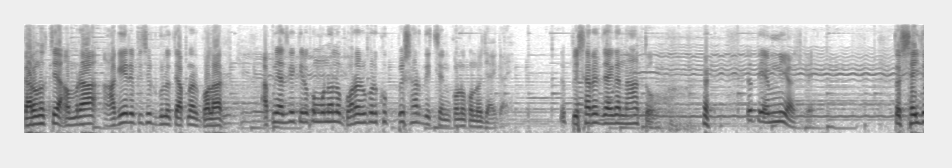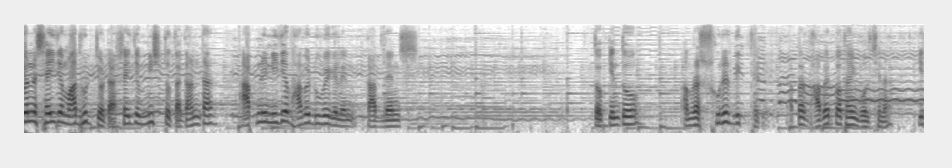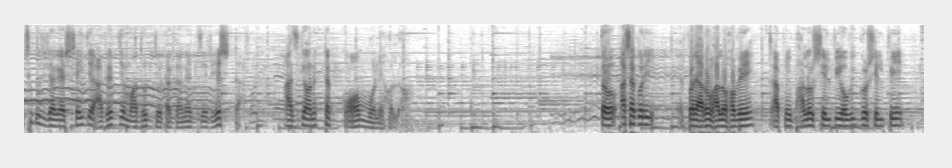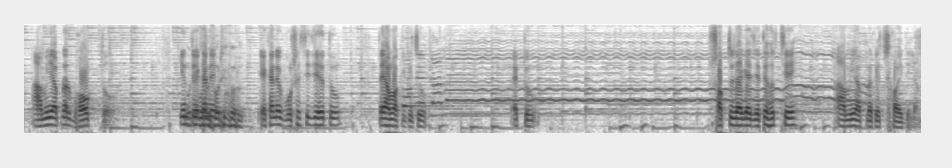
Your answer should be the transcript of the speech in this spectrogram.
কারণ হচ্ছে আমরা আগের এপিসোডগুলোতে আপনার গলার আপনি আজকে কীরকম মনে হলো গলার উপরে খুব প্রেশার দিচ্ছেন কোনো কোনো জায়গায়? প্রেশারের জায়গা না তো। তো এমনি আসবে। তো সেই জন্য সেই যে মাধুর্যটা সেই যে মিষ্টতা গানটার আপনি নিজে ভাবে ডুবে গেলেন কাঁদলেন তো কিন্তু আমরা সুরের দিক থেকে আপনার ভাবের কথা আমি বলছি না কিছু কিছু জায়গায় সেই যে আগের যে মাধুর্যটা গানের যে রেসটা আজকে অনেকটা কম মনে হলো। তো আশা করি এরপরে আরও ভালো হবে। আপনি ভালো শিল্পী অভিজ্ঞ শিল্পী আমি আপনার ভক্ত। কিন্তু এখানে এখানে বসেছি যেহেতু তাই আমাকে কিছু একটু শক্ত জায়গায় যেতে হচ্ছে আমি আপনাকে ছয় দিলাম।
